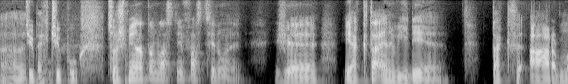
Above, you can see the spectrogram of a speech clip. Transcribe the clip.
uh, čipů. těch čipů. Což mě na tom vlastně fascinuje, že jak ta Nvidia, tak ARM,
